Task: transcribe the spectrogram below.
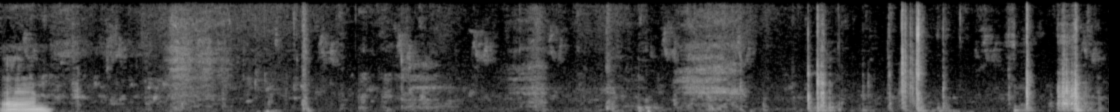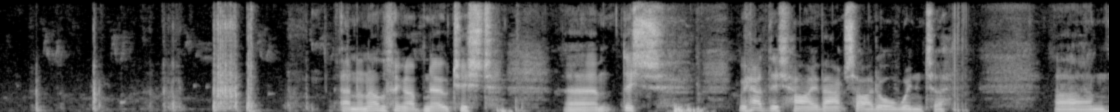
Um, and another thing I've noticed um, this we had this hive outside all winter um,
